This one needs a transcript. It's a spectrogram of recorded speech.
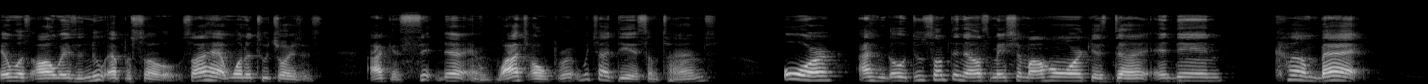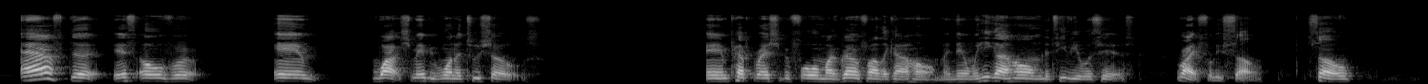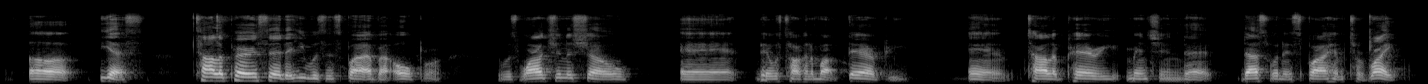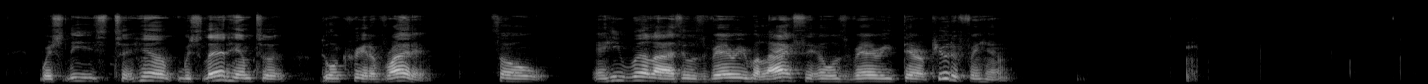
It was always a new episode. So I had one or two choices. I can sit there and watch Oprah, which I did sometimes, or I can go do something else, make sure my homework is done, and then come back after it's over and watch maybe one or two shows in preparation before my grandfather got home. And then when he got home, the TV was his rightfully so. So, uh, yes, Tyler Perry said that he was inspired by Oprah. He was watching the show, and they was talking about therapy, and Tyler Perry mentioned that that's what inspired him to write, which leads to him, which led him to doing creative writing. So, and he realized it was very relaxing. It was very therapeutic for him.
